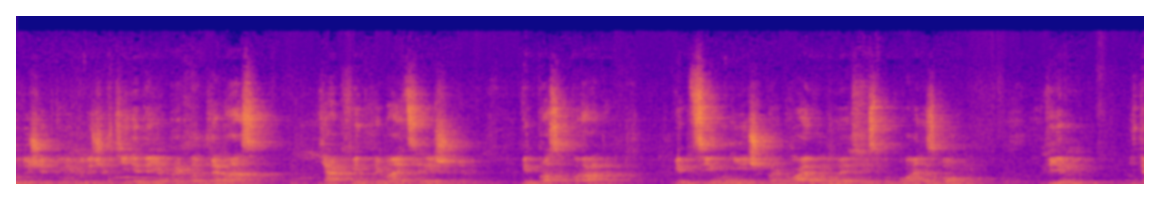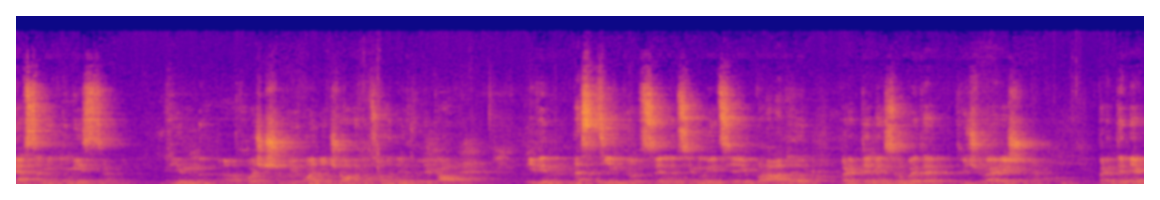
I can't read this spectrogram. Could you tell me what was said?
будучи тут, будучи в тілі, дає приклад для нас, як він приймає це рішення. Він просить поради. Він цілу ніч перебуває в молитві і спілкуванні з Богом. Він йде в самітнє місце. Він е, хоче, щоб його нічого від цього не відволікало. І він настільки сильно цінує цією порадою перед тим, як зробити ключове рішення, перед тим, як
